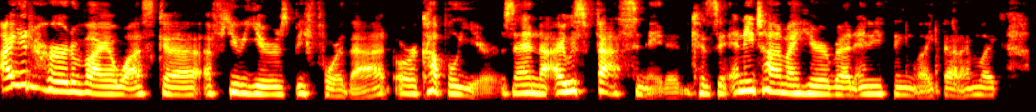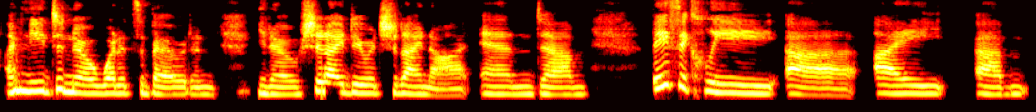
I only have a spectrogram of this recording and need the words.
I had heard of ayahuasca a few years before that, or a couple years, and I was fascinated because anytime I hear about anything like that, I'm like, I need to know what it's about, and you know, should I do it? Should I not? And um, basically, uh, I um,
